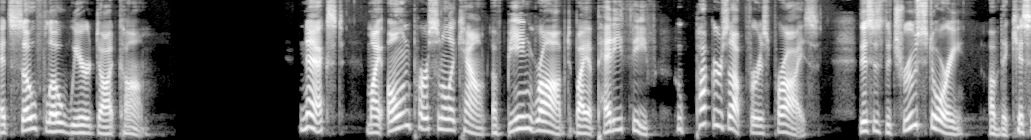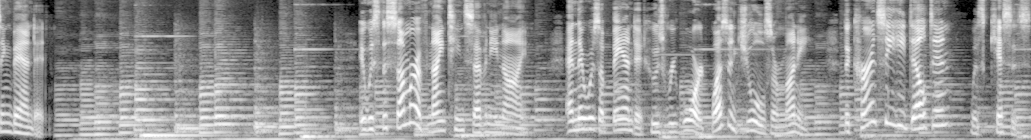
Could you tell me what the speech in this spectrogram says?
at sofloweird.com. Next, my own personal account of being robbed by a petty thief who puckers up for his prize. This is the true story of the Kissing Bandit. It was the summer of 1979, and there was a bandit whose reward wasn't jewels or money. The currency he dealt in was kisses.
